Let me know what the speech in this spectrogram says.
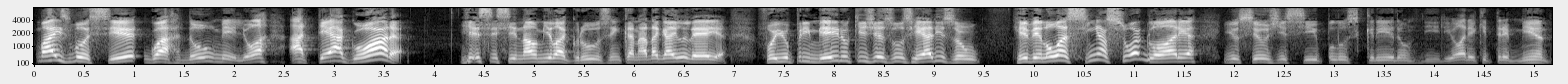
Mas você guardou o melhor até agora. Esse sinal milagroso em Caná da Galileia foi o primeiro que Jesus realizou. Revelou assim a sua glória e os seus discípulos creram nele. Olha que tremendo.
